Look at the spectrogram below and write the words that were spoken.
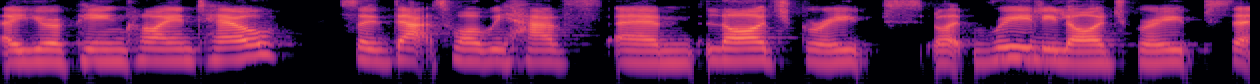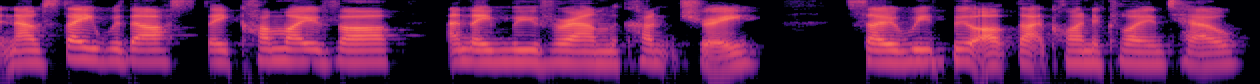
our European clientele. So that's why we have um, large groups, like really large groups, that now stay with us. They come over and they move around the country. So we've built up that kind of clientele.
